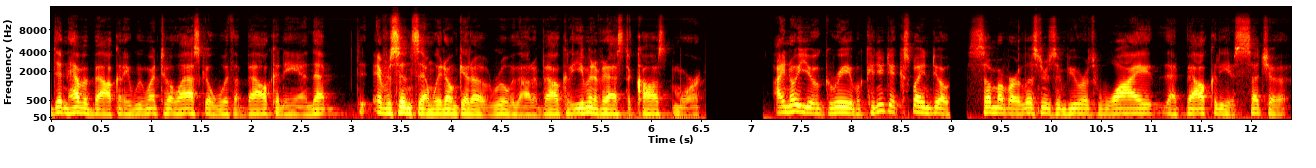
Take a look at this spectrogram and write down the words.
didn't have a balcony. We went to Alaska with a balcony, and that ever since then we don't get a room without a balcony, even if it has to cost more. I know you agree, but can you explain to some of our listeners and viewers why that balcony is such a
